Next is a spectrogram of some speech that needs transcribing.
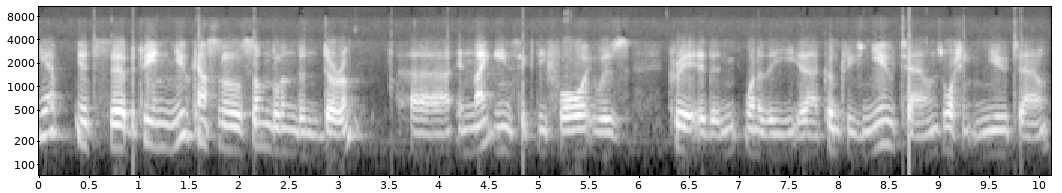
Yep, it's uh, between Newcastle, Sunderland, and Durham. Uh, in 1964, it was created in one of the uh, country's new towns, Washington Newtown,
